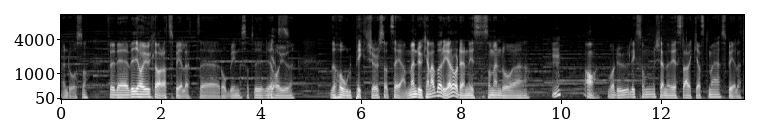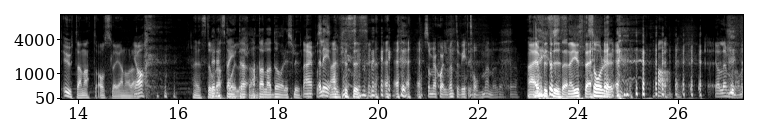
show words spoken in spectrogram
men då så. För det, vi har ju klarat spelet eh, Robin, så vi, vi Yes. har ju the whole picture så att säga. Men du kan börja då Dennis, som ändå... Eh, Mm. ja, vad du liksom känner är starkast med spelet utan att avslöja några Ja, stora Berätta spoilers. inte att alla dör i slutet. nej precis. Eller, Nej, precis. Som jag själv inte vet om därför- Nej, just precis. det. Nej, just det. sorry. Fan. Jag lämnar nu.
